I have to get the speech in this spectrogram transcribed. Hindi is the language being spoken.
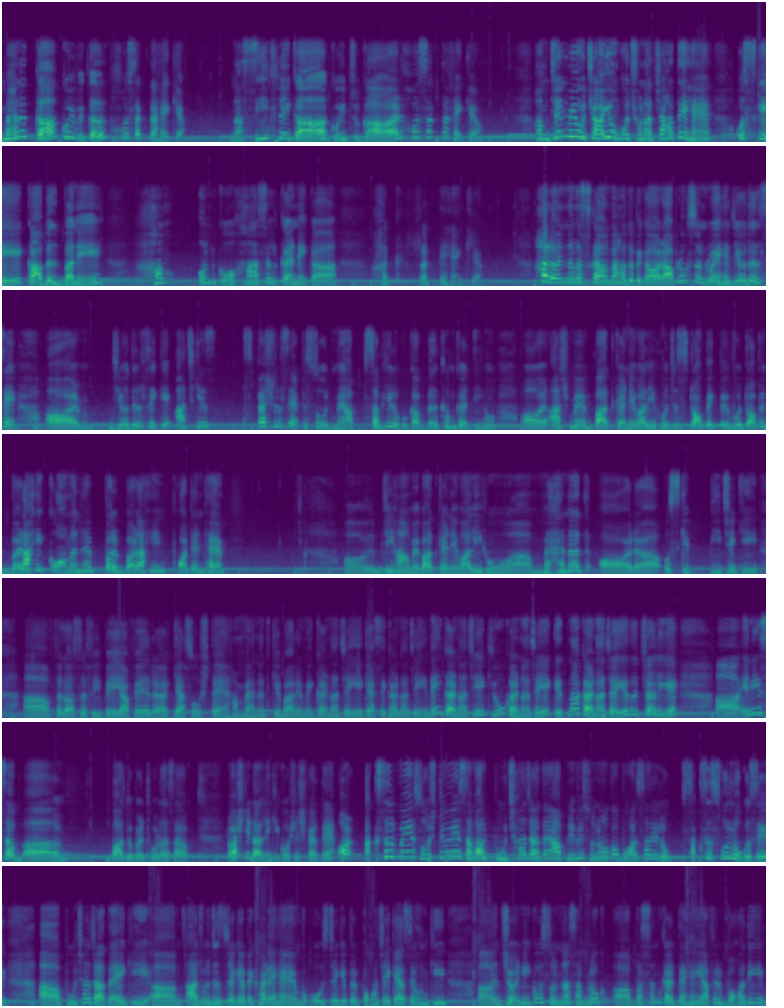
मेहनत का कोई विकल्प हो सकता है क्या? ना सीखने का कोई जुगाड़ हो सकता है क्या? हम जिन भी ऊंचाइयों को छूना चाहते हैं, उसके काबिल बने हम उनको हासिल करने का हक रखते हैं क्या? हेलो एंड नमस्कार, मैं हूँ दीपिका और आप लोग सुन रहे हैं जियो दिल से और जियो दिल से के आज के स्पेशल से एपिसोड में आप सभी लोगों का वेलकम करती हूँ। और आज मैं बात करने वाली हूँ जिस टॉपिक पे। वो टॉपिक बड़ा ही कॉमन है पर बड़ा ही इंपॉर्टेंट है। और जी हाँ मैं बात करने वाली हूँ मेहनत और आ, उसके पीछे की फ़िलासफ़ी पे या फिर आ, क्या सोचते हैं हम मेहनत के बारे में। करना चाहिए कैसे करना चाहिए नहीं करना चाहिए क्यों करना चाहिए कितना करना चाहिए तो चलिए इन्हीं सब आ, बातों पर थोड़ा सा रोशनी डालने की कोशिश करते हैं और अक्सर मैं सोचती हूँ ये सवाल पूछा जाता है। आपने भी सुना होगा बहुत सारे लोग सक्सेसफुल लोगों से आ, पूछा जाता है कि आ, आज वो जिस जगह पे खड़े हैं उस जगह पे पहुँचे कैसे? उनकी जर्नी को सुनना सब लोग आ, पसंद करते हैं या फिर बहुत ही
